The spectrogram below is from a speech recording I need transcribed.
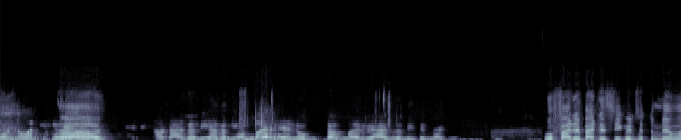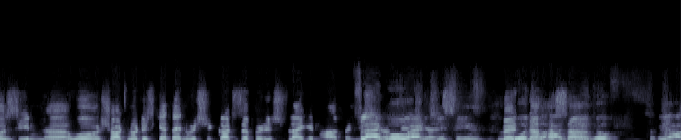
वो नो हाँ। नॉट आज़ादी आज़ादी और मर रहे हैं लोग सब मर रहे हैं आज़ादी चिल्ला के। वो फाइनल बैटल सीक्वेंस से तुमने वो सीन वो शॉट नोटिस किया था in which she cuts the British flag in half and flag वो एंड शी सीज वो जो आदमी जो या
